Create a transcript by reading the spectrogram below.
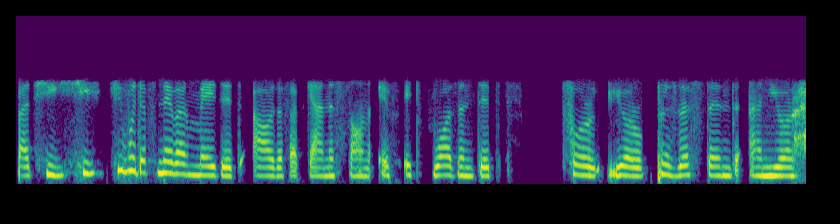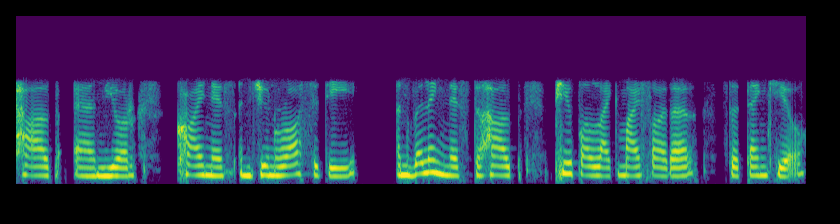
But he, he, he would have never made it out of Afghanistan if it wasn't it for your persistence and your help and your kindness and generosity and willingness to help people like my father. So thank you.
